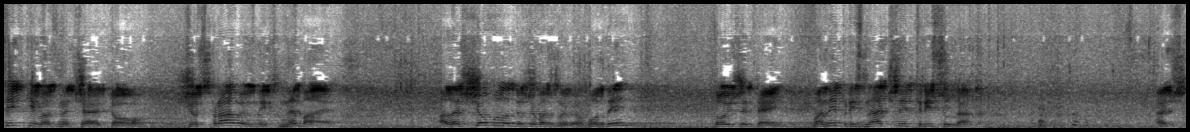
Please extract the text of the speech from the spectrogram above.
тільки означає того, що справи в них немає. Але що було дуже важливо? В один той же день вони призначили три суда. Значит,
